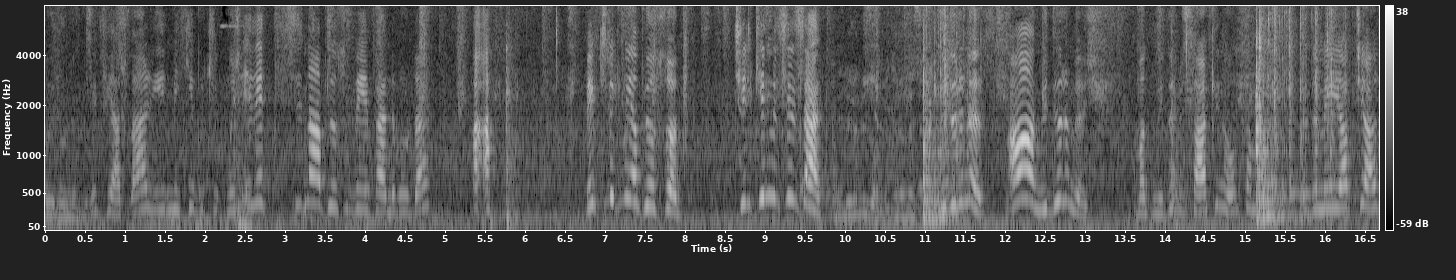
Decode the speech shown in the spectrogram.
duyduğunuz gibi fiyatlar 22 buçukmuş. Evet, siz ne yapıyorsunuz beyefendi burada? Aa, bekçilik mi yapıyorsun? Çirkin misin sen? Müdürümüz o, müdürümüz. Müdürünüz. Aa müdürmüş. Ama müdür bir sakin ol. Tamam. Ödemeyi yapacağız.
